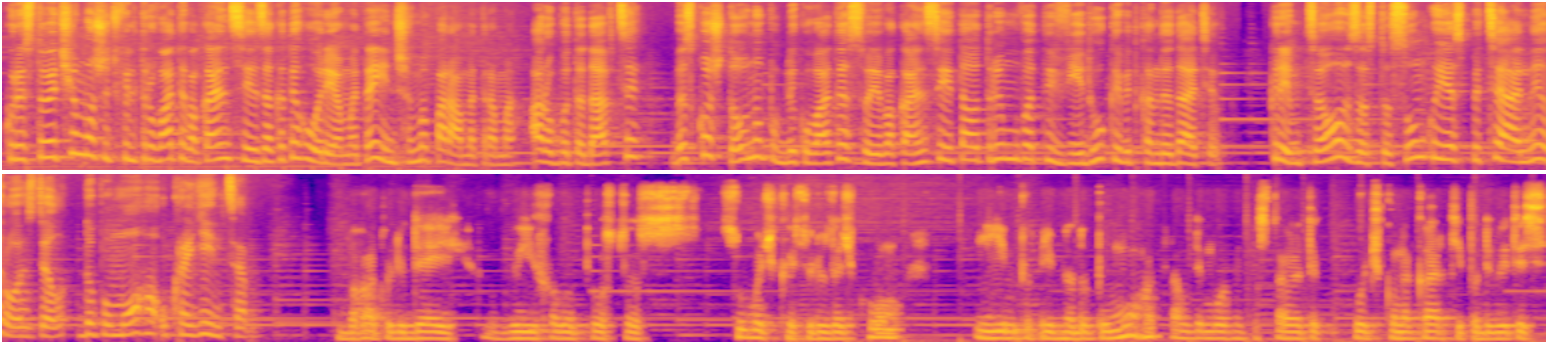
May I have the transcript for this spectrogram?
Користувачі можуть фільтрувати вакансії за категоріями та іншими параметрами, а роботодавці безкоштовно публікувати свої вакансії та отримувати відгуки від кандидатів. Крім цього, в застосунку є спеціальний розділ Допомога українцям. Багато людей виїхало просто з сумочкою, з рюкзачком, і їм потрібна допомога там, де можна поставити точку на карті, подивитись,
